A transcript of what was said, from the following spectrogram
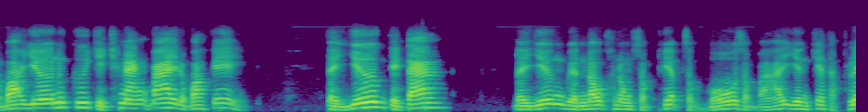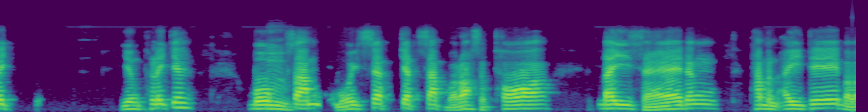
របស់យើងនឹងគឺជាឆ្នាំងបាយរបស់គេ តែយើងទេតា ដែលយើងវានៅក្នុងសភាពសម្បូរសបាយយើងចេះតែភ្លេចយើងភ្លេច បូកផ្សំជាមួយសិតចិត្តសប្បរសធរដីស្រែហ្នឹងថាមិនអីទេបើ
